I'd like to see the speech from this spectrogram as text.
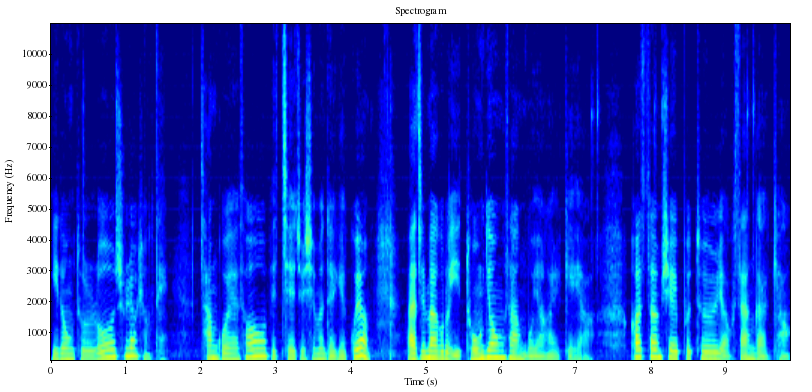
이동 툴로 출력 형태 참고해서 배치해 주시면 되겠고요. 마지막으로 이 동영상 모양 할게요. 커스텀 쉐이프 툴 역삼각형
